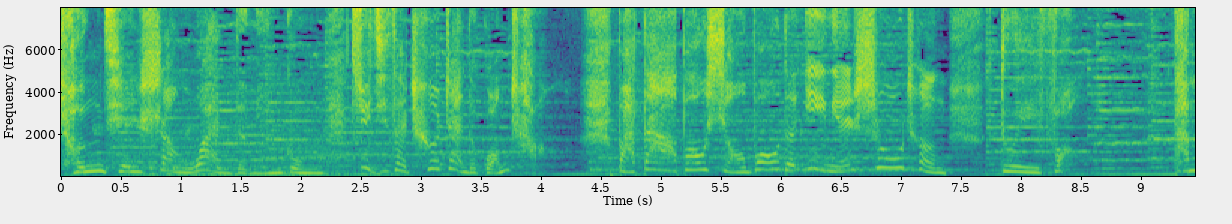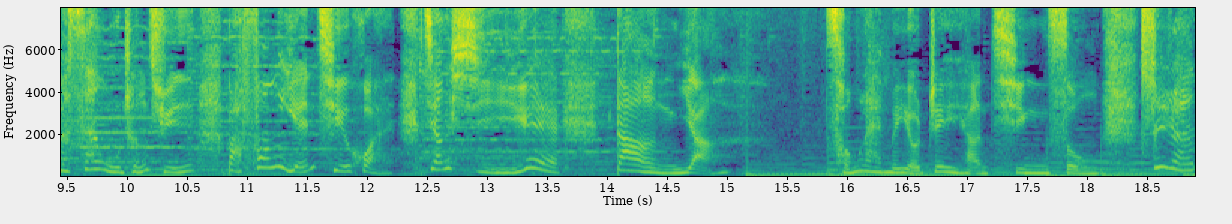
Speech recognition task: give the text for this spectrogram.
成千上万的民工聚集在车站的广场，把大包小包的一年收成堆放。他们三五成群，把方言切换，将喜悦荡漾。从来没有这样轻松，虽然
